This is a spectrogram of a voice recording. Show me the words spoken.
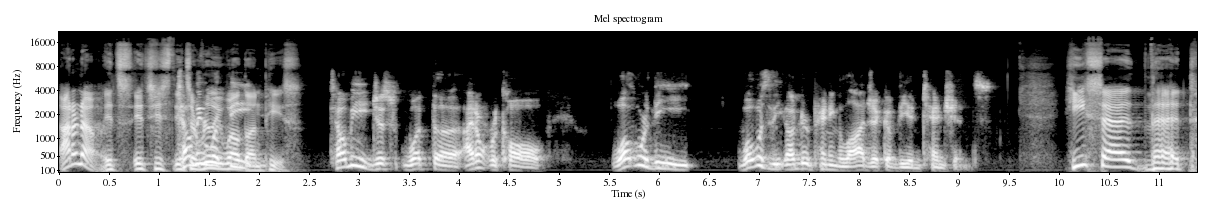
I don't know. It's it's just it's Tell a really well the- done piece. Tell me just what the I don't recall. What were the what was the underpinning logic of the intentions? He said that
